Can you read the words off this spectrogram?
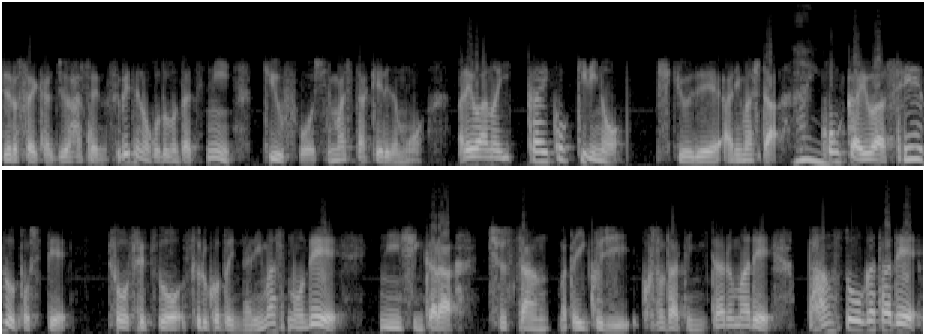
0歳から18歳のすべての子どもたちに給付をしましたけれどもあれはあの1回こっきりの支給でありました、はい、今回は制度として創設をすることになりますので妊娠から出産また育児子育てに至るまで伴走型で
